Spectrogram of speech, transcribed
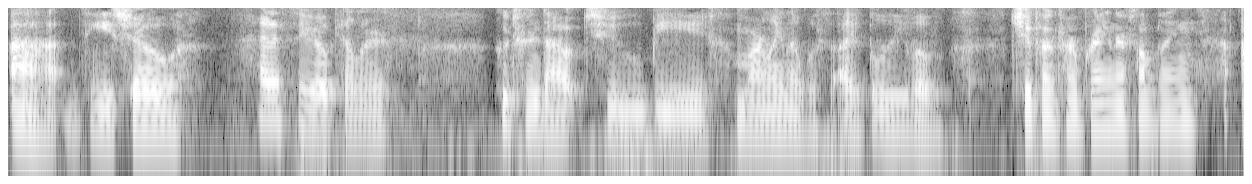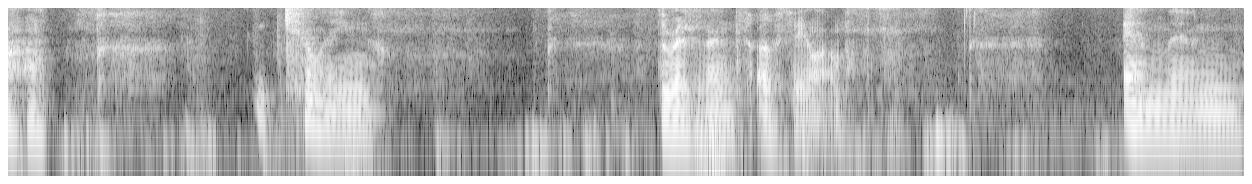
uh, the show had a serial killer who turned out to be Marlena with, I believe, a chip in her brain or something. Uh, killing the residents of Salem. And then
